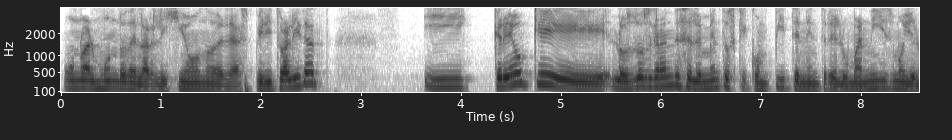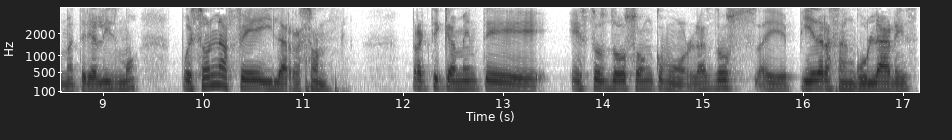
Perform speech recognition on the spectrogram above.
uno al mundo de la religión o de la espiritualidad. Y creo que los dos grandes elementos que compiten entre el humanismo y el materialismo, pues son la fe y la razón. Prácticamente estos dos son como las dos eh, piedras angulares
